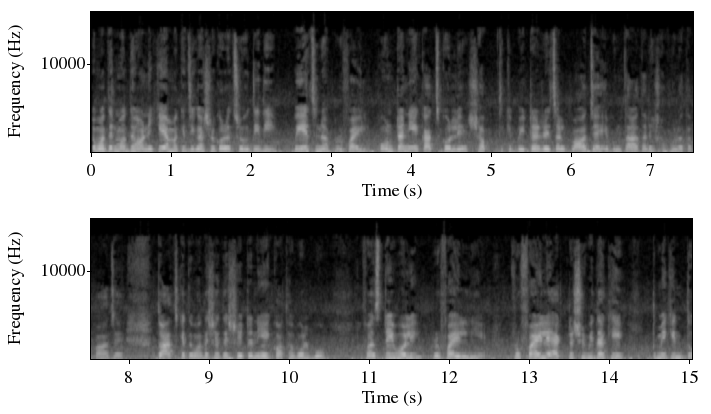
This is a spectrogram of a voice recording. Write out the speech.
তোমাদের মধ্যে অনেকেই আমাকে জিজ্ঞাসা করেছ দিদি পেজ না প্রোফাইল কোনটা নিয়ে কাজ করলে সব থেকে বেটার রেজাল্ট পাওয়া যায় এবং তাড়াতাড়ি সফলতা পাওয়া যায়? তো আজকে তোমাদের সাথে সেটা নিয়েই কথা বলব। ফার্স্টেই বলি প্রোফাইল নিয়ে। প্রোফাইলে একটা সুবিধা কি? তুমি কিন্তু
